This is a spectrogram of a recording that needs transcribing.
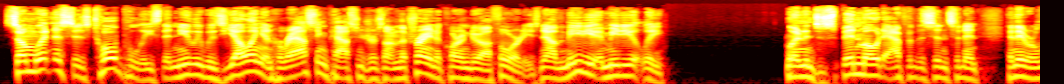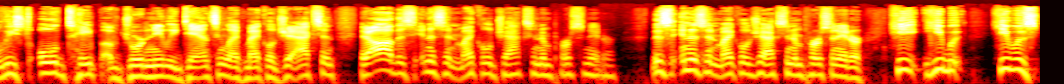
Some witnesses told police that Neely was yelling and harassing passengers on the train, according to authorities. Now, the media immediately went into spin mode after this incident and they released old tape of Jordan Neely dancing like Michael Jackson. And, ah, this innocent Michael Jackson impersonator, this innocent Michael Jackson impersonator, he, he, he was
